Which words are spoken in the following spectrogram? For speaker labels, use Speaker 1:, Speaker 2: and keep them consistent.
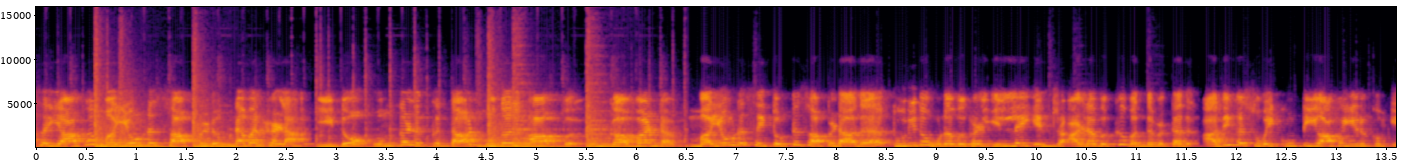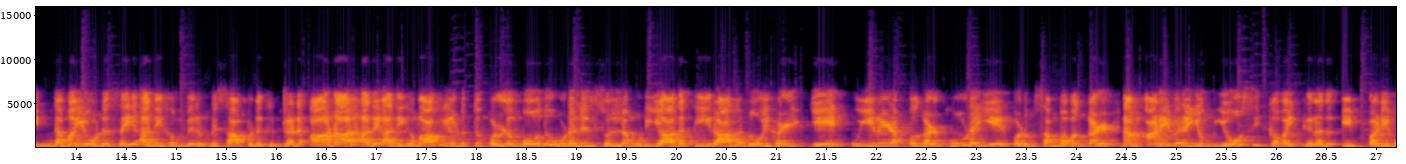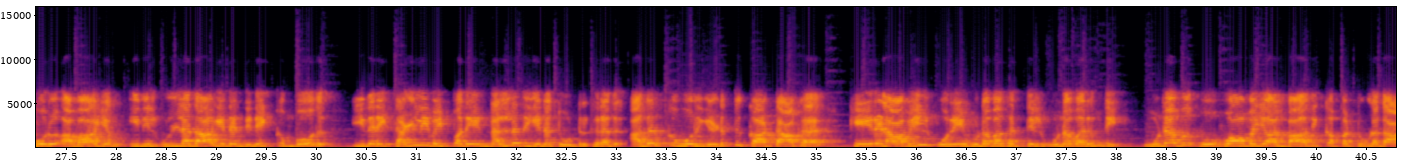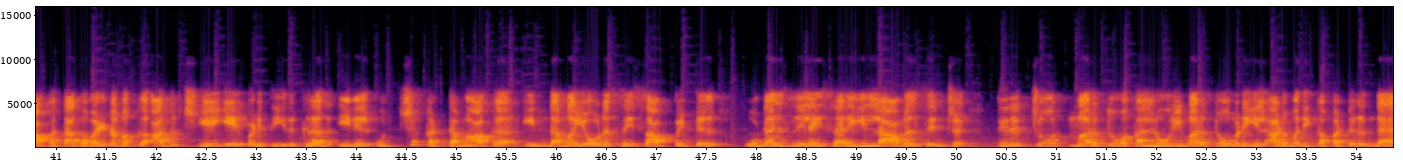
Speaker 1: ஆசையாக மயோனஸ் சாப்பிடும் நபர்களா? இதோ உங்களுக்கு தான் முதல் ஆப்பு. கவனம். மயோனஸை தொட்டு சாப்பிடாத துரித உணவுகள் இல்லை என்ற அளவுக்கு வந்துவிட்டது. அதிக சுவை கூட்டியாக இருக்கும் இந்த மயோனஸை அதிகம் விரும்பி சாப்பிடுகின்றனர் ஆனால் அதை அதிகமாக எடுத்துக்கொள்ளும் போது உடலில் சொல்ல முடியாத தீராத நோய்கள் ஏன் உயிரிழப்புகள் கூட ஏற்படும் சம்பவங்கள் நம் அனைவரையும் யோசிக்க வைக்கிறது. இப்படி ஒரு அபாயம் இதில் உள்ளதா என நினைக்கும் போது இதனை தள்ளி வைப்பதே நல்லது என தோன்றுகிறது. அதற்கு ஒரு எடுத்துக்காட்டாக கேரளாவில் ஒரே உணவகத்தில் உணவருந்தி உணவு ஒவ்வாமையால் பாதிக்கப்பட்டுள்ளதாக தகவல் நமக்கு அதிர்ச்சியை ஏற்படுத்தி இருக்கிறது. இதில் உச்சகட்டமாக இந்த மயோனஸை சாப்பிட்டு உடல் நிலை சரியில்லாமல் சென்று திருச்சூர் மருத்துவக் கல்லூரி மருத்துவமனையில் அனுமதிக்கப்பட்டிருந்த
